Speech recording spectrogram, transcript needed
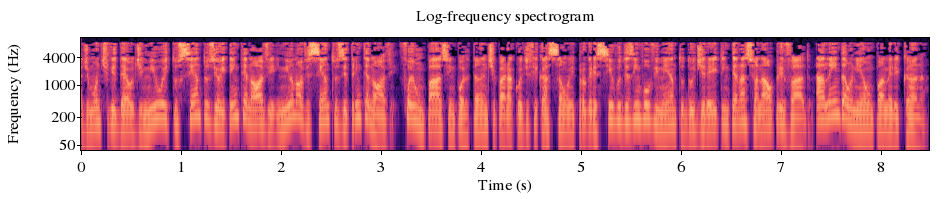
de Montevideo de 1889 e 1939, foi um passo importante para a codificação e progressivo desenvolvimento do direito internacional privado. Além da União Pan-Americana,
